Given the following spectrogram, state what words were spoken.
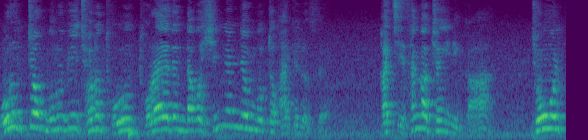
오른쪽 무릎이 저는 도, 돌아야 된다고 10년 전부터 가르쳐줬어요. 같이 삼각형이니까 종을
